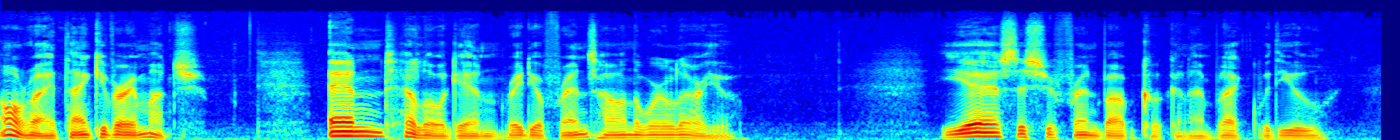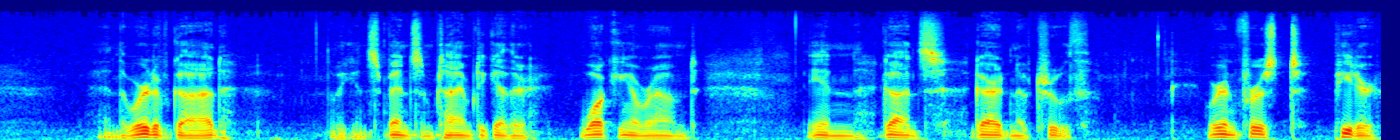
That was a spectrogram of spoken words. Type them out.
All right, thank you very much. And hello again, radio friends. How in the world are you? Yes, this is your friend Bob Cook, and I'm back with you and the Word of God. We can spend some time together walking around in God's garden of truth. We're in First Peter,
